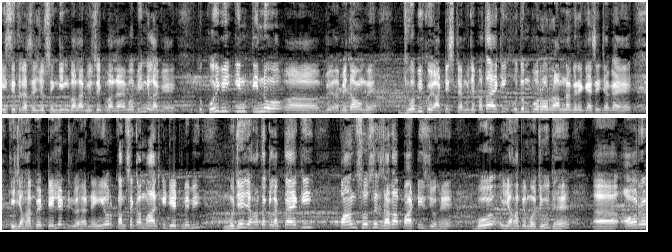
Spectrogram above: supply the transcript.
इसी तरह से जो सिंगिंग वाला म्यूज़िक वाला है, वो विंग अलग है। तो कोई भी इन तीनों विधाओं में जो भी कोई आर्टिस्ट है, मुझे पता है कि उधमपुर और रामनगर एक ऐसी जगह है कि जहाँ पे टैलेंट जो है नहीं और कम से कम आज की डेट में भी मुझे जहाँ तक लगता है कि 500 से ज़्यादा पार्टीज़ जो हैं, वो यहाँ पे मौजूद हैं और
